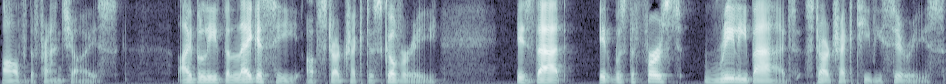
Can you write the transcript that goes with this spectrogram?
of the franchise. I believe the legacy of Star Trek Discovery is that it was the first really bad Star Trek TV series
